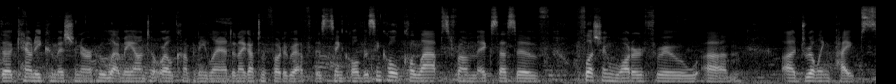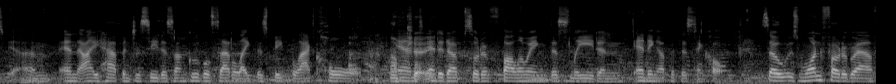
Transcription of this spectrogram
the county commissioner who let me onto oil company land, and I got to photograph this sinkhole. The sinkhole collapsed from excessive flushing water through. Um, uh, drilling pipes. Um, and I happened to see this on Google Satellite, this big black hole, and okay. ended up sort of following this lead and ending up at this sinkhole. So it was one photograph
